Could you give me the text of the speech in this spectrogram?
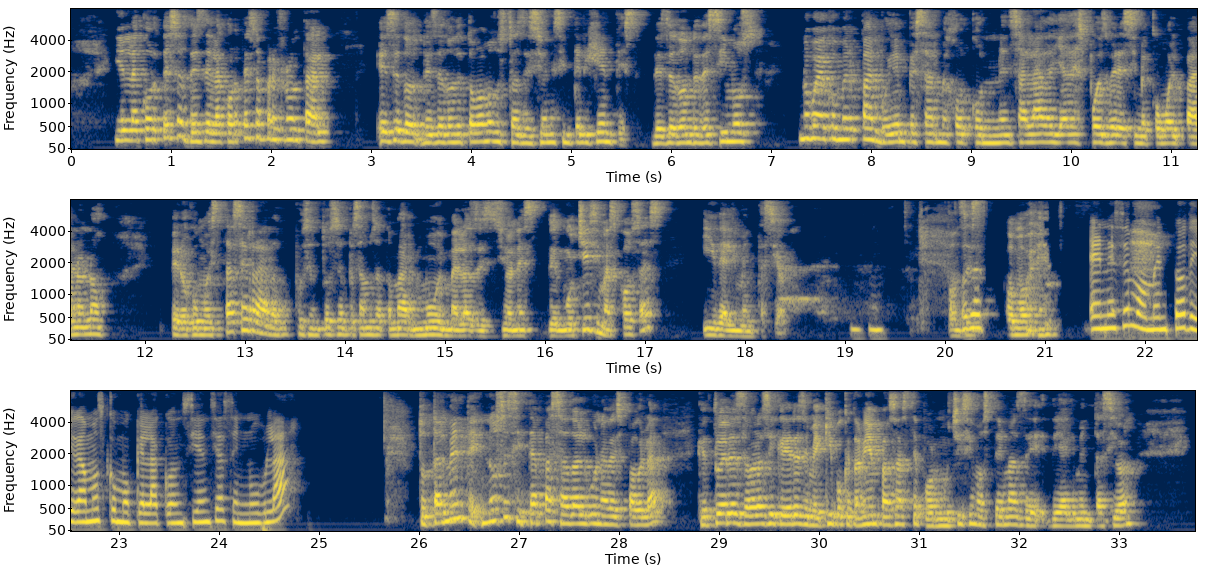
Y en la corteza, desde la corteza prefrontal, es desde donde tomamos nuestras decisiones inteligentes, desde donde decimos, no voy a comer pan, voy a empezar mejor con una ensalada, ya después veré si me como el pan o no. Pero como está cerrado, pues entonces empezamos a tomar muy malas decisiones de muchísimas cosas y de alimentación. Entonces, ¿cómo ven? En ese momento, digamos, como que la conciencia se nubla. Totalmente. No sé si te ha pasado alguna vez, Paula, que tú eres, ahora sí que eres de mi equipo, que también pasaste por muchísimos temas de, alimentación,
